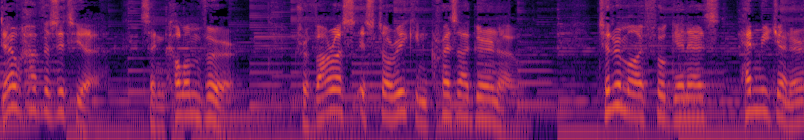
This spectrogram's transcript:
Dew ha visitia, sen colum ver, Travarus historique in Cresa Gurno, Tiller my Fugenes, Henry Jenner,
